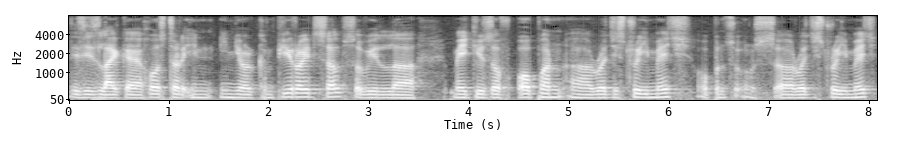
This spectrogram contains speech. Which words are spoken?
This is like a hosted in in your computer itself. So we'll uh, make use of open uh, registry image open source uh, registry image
